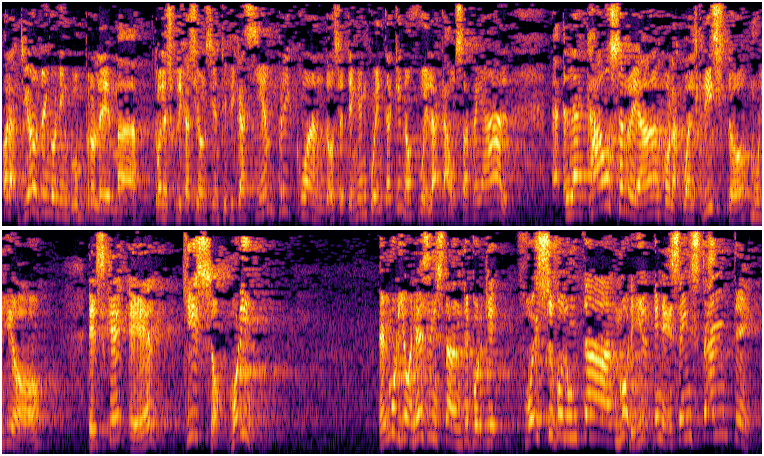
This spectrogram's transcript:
Ahora, yo no tengo ningún problema con la explicación científica siempre y cuando se tenga en cuenta que no fue la causa real. La causa real por la cual Cristo murió es que Él quiso morir. Él murió en ese instante porque fue su voluntad morir en ese instante.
